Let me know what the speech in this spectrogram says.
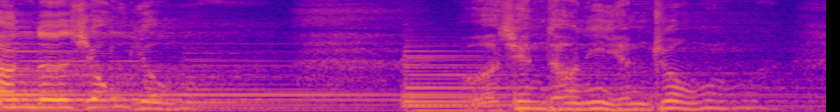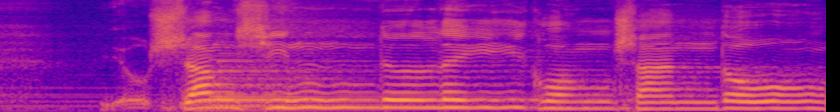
般的汹涌。我见到你眼中有伤心的泪光闪动。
